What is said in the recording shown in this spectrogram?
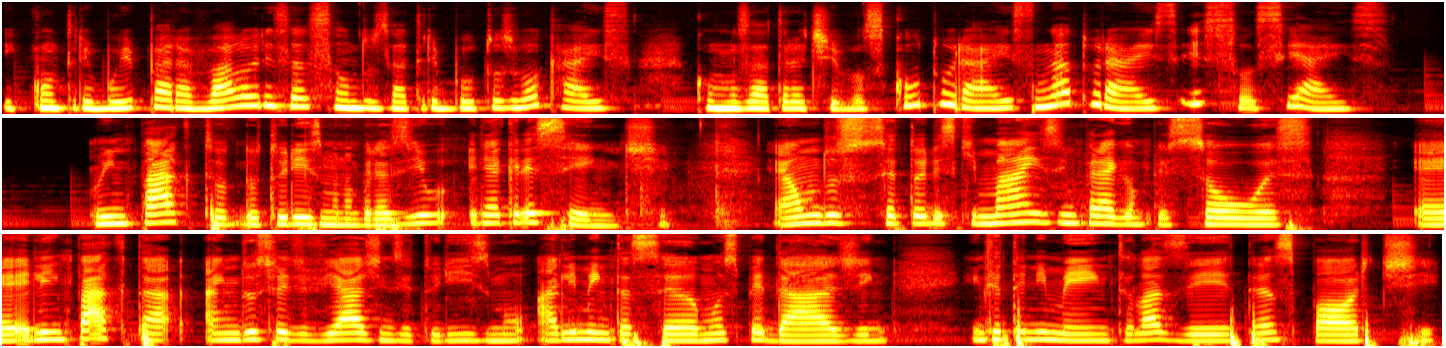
e contribui para a valorização dos atributos locais, como os atrativos culturais, naturais e sociais. O impacto do turismo no Brasil ele é crescente. É um dos setores que mais empregam pessoas. É, ele impacta a indústria de viagens e turismo, alimentação, hospedagem, entretenimento, lazer, transporte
